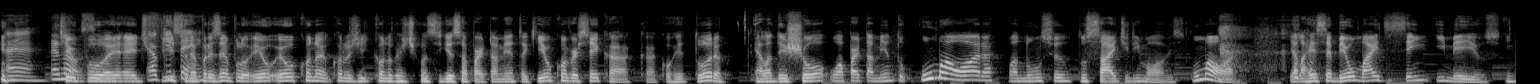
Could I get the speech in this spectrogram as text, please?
É. É, não, tipo, é, é que difícil, né? tem. Por exemplo, eu, eu quando, quando, a gente, quando a gente conseguiu esse apartamento aqui, eu conversei com a, com a corretora. Ela deixou o apartamento uma hora o anúncio do site de imóveis. Uma hora. E ela recebeu mais de 100 e-mails em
